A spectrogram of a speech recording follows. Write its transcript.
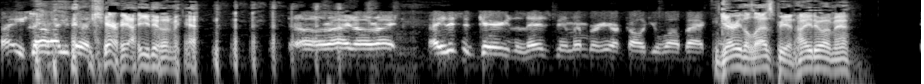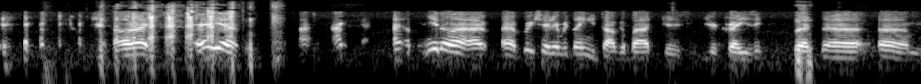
Hey, Sean, how you doing? Gary, how you doing, man? all right, all right. Hey, this is Gary, the lesbian. Remember here, I called you a while back. Gary the lesbian. How you doing, man? all right. Hey, uh, I, I, I, you know, I, I appreciate everything you talk about because you're crazy, but uh, um,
